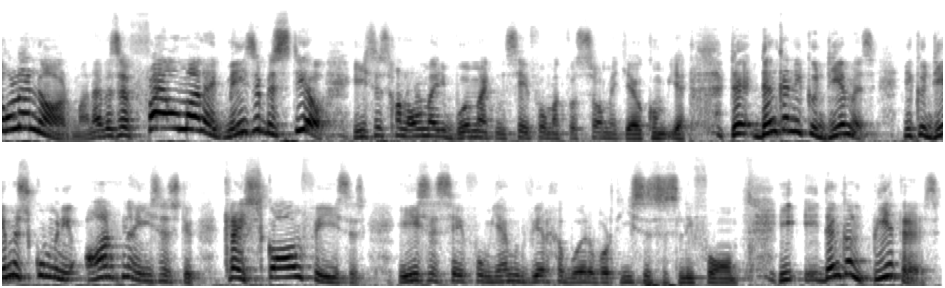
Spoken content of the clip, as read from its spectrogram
tollenaar man. Hy was 'n vuil man. Hy het mense besteel. Jesus gaan hom uit die boom uit en sê vir hom ek wil saam met jou kom eet. Dink aan Nikodemus Nikodemus kom in die aand na Jesus toe kry skaam vir Jesus. Jesus sê vir hom jy moet weer gebore word. Jesus is lief vir hom. Dink aan Petrus.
